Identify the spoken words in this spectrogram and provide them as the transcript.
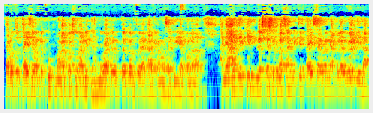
त्याबद्दल ताईसाहेब आपले खूप मनापासून आम्ही धन्यवाद व्यक्त करतो या कार्यक्रमासाठी आपल्याला आणि आज देखील व्यस्त शेड्यूल देखील ताईसाहेबांनी आपल्याला वेळ दिला.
